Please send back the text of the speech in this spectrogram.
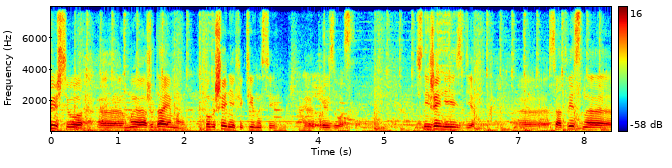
Прежде всего, э, мы ожидаем повышения эффективности э, производства, снижения издержек. Э, соответственно,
